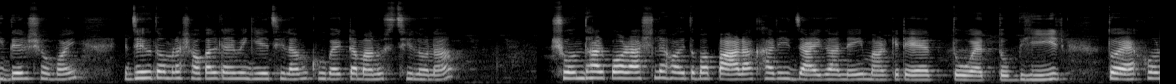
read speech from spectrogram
ঈদের সময়, যেহেতু আমরা সকাল টাইমে গিয়েছিলাম, খুব একটা মানুষ ছিল না। সন্ধ্যার পর আসলে হয়তো বা পা রাখারই জায়গা নেই মার্কেটে এত এত ভিড়। তো এখন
